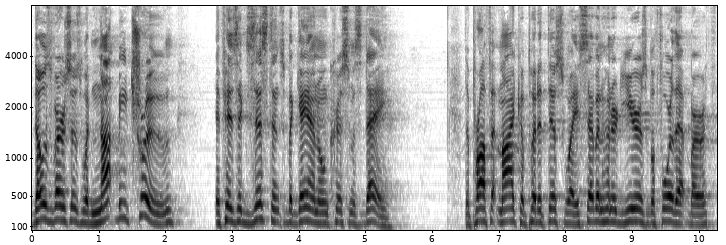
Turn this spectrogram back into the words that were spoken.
Those verses would not be true if his existence began on Christmas Day. The prophet Micah put it this way 700 years before that birth.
